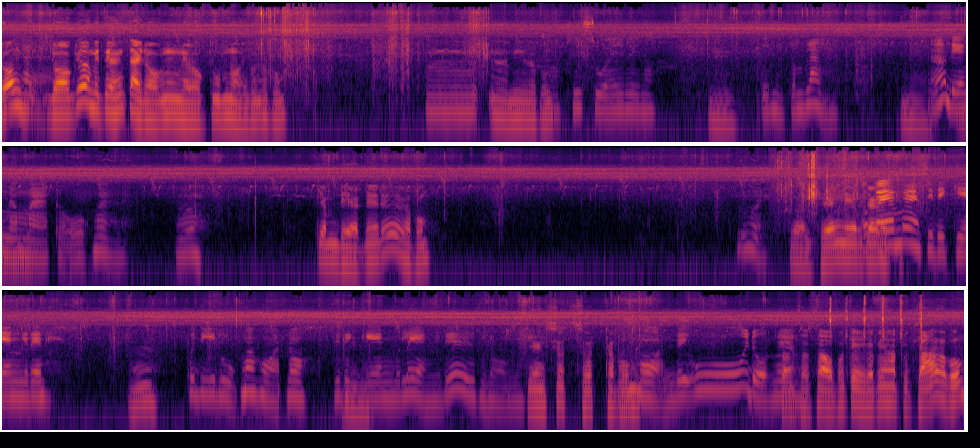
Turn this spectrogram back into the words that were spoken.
สองดอกเด้อไม่เตยข้างใต้ดอกหนึงเนี่ยดอกตูมหน่อยเพิ่นครับผมเอออ่ามีครับผมดอกสวยๆเลยเนาะนี่ตัวนี้กำลังนี่อ้าวแดงนำหมากก็ออกมาแล้วอ้าวแกมแดดแน่เด้อครับผมนี่เว้ยย้อนแสงแนวเอาจังไปครับแม่สิได้แกงอยู่เด้นี่อ่าพอดีลูกมาหอดเนาะ สิได้อืมแกงมื้อแรงอยู่เด้อพี่น้องนี่แกงสดๆครับผมหอนเลยอู้ยดอกตองานมเสาร์พ่อเตยก็ไปหาปรึกษาครับผม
